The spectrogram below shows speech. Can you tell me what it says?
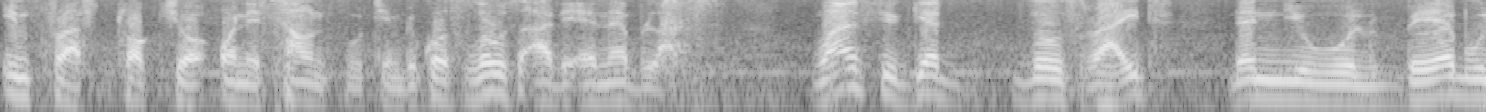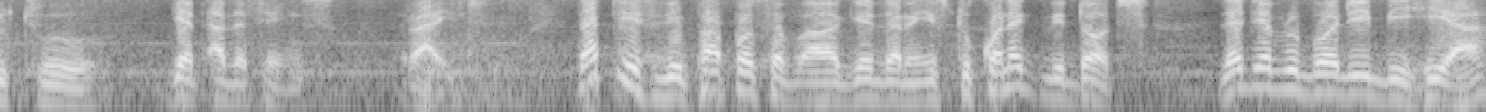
infrastructure on a sound footing because those are the enablers. Once you get those right, then you will be able to get other things right. That is the purpose of our gathering, is to connect the dots. Let everybody be here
